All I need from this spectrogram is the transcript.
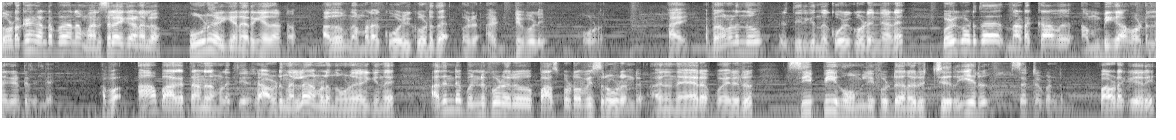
തുടക്കം കണ്ടപ്പോൾ തന്നെ മനസ്സിലായി കാണല്ലോ. ഊണ് കഴിക്കാൻ ഇറങ്ങിയതാട്ടോ. അതും നമ്മുടെ കോഴിക്കോടത്തെ ഒരു അടിപൊളി ഊണ്. ഹായ്. അപ്പോൾ നമ്മളിന്നും എത്തിയിരിക്കുന്നത് കോഴിക്കോട് തന്നെയാണ്. കോഴിക്കോടത്തെ നടക്കാവ് അംബിക ഹോട്ടലിൽ കേട്ടിട്ടില്ലേ? അപ്പോൾ ആ ഭാഗത്താണ് നമ്മൾ എത്തിയത്. പക്ഷേ അവിടെ നല്ല നമ്മൾ നൂണ് കഴിക്കുന്നത്. അതിന്റെ മുന്നിൽ കൂടെ ഒരു പാസ്പോർട്ട് ഓഫീസ് റോഡ് ഉണ്ട്. അതിന് നേരെ പോയാലൊരു സി പി ഹോംലി ഫുഡ് എന്ന ഒരു ചെറിയൊരു സെറ്റപ്പ് ഉണ്ട്. അപ്പോൾ അവിടെ കയറി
